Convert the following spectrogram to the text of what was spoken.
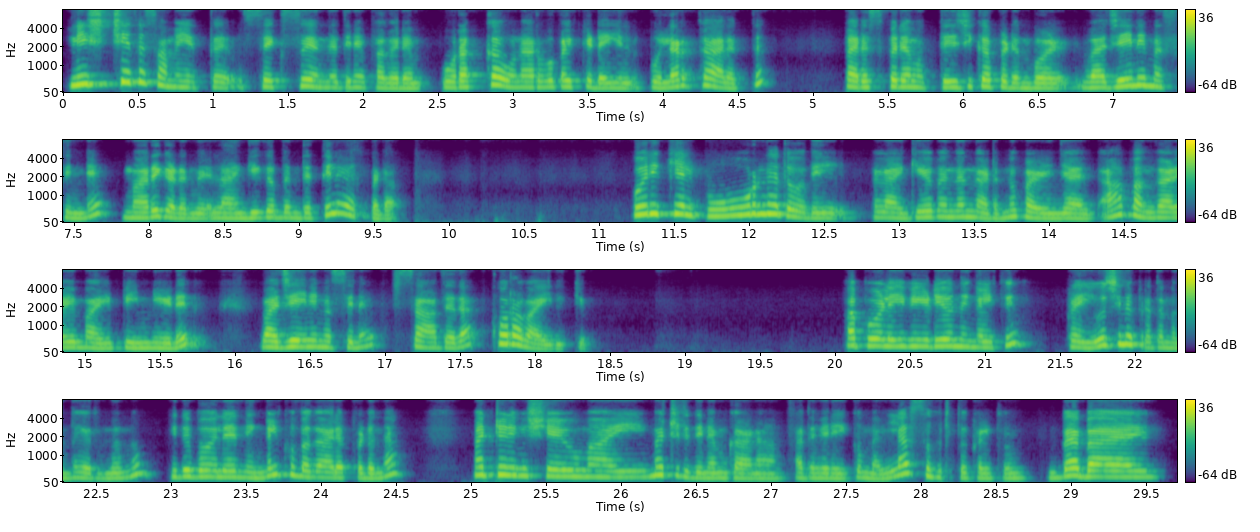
നിശ്ചിത സമയത്ത് സെക്സ് എന്നതിന് പകരം ഉറക്ക ഉണർവുകൾക്കിടയിൽ പുലർക്കാലത്ത് പരസ്പരം ഉത്തേജിക്കപ്പെടുമ്പോൾ വജേനിമസിന്റെ മറികടന്ന് ലൈംഗിക ബന്ധത്തിൽ ഏർപ്പെടാം. ഒരിക്കൽ പൂർണതോതിൽ ലൈംഗിക ബന്ധം നടന്നു കഴിഞ്ഞാൽ ആ പങ്കാളിയുമായി പിന്നീട് വജേനിമസിന് സാധ്യത കുറവായിരിക്കും. അപ്പോൾ ഈ വീഡിയോ നിങ്ങൾക്ക് പ്രയോജനപ്രദമെന്ന് കരുതുന്നു. ഇതുപോലെ നിങ്ങൾക്ക് ഉപകാരപ്പെടുന്ന മറ്റൊരു വിഷയവുമായി മറ്റൊരു ദിനം കാണാം. അതുവരേക്കും എല്ലാ സുഹൃത്തുക്കൾക്കും. Bye bye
